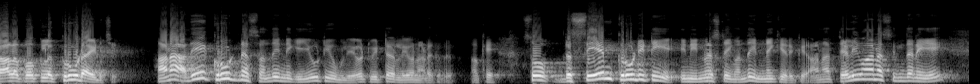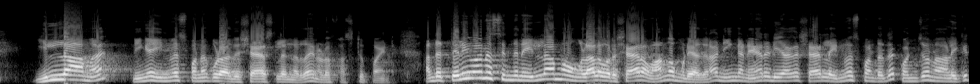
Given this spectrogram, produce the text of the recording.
காலப்போக்கில் க்ரூட் ஆயிடுச்சு. ஆனால் அதே க்ரூட்னஸ் வந்து இன்னைக்கு யூடியூப்லேயோ ட்விட்டர்லேயோ நடக்குது. Okay so the same crudity in investing வந்து இன்னைக்கு இருக்குது ஆனால் தெளிவான சிந்தனையை இல்லாமல் நீங்கள் இன்வெஸ்ட் பண்ணக்கூடாது ஷேர்ஸ்லங்கிறதா என்னோட ஃபஸ்ட்டு பாயிண்ட் அந்த தெளிவான சிந்தனை இல்லாமல் உங்களால் ஒரு ஷேரை வாங்க முடியாதுன்னா நீங்கள் நேரடியாக ஷேரில் இன்வெஸ்ட் பண்ணுறதை கொஞ்சம் நாளைக்கு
